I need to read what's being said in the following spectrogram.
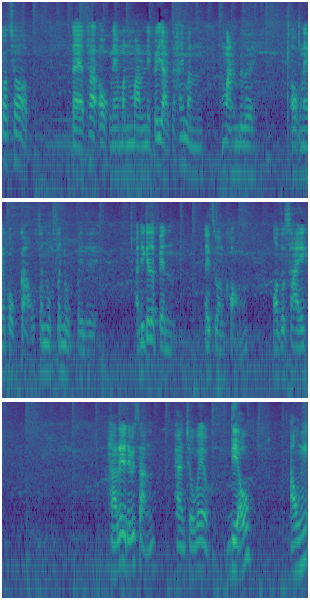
ก็ชอบ แต่ถ้าออกแนวมันๆเนี่ยก็อยากจะให้มันมันไปเลย ออกแนวเก่าๆสนุกสนุกๆไปเลย อันนี้ก็จะเป็นในส่วนของมอเตอร์ไซค์ฮาร์เลย์เดวิสันแพนโชเวลเดี๋ยวเอางี้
